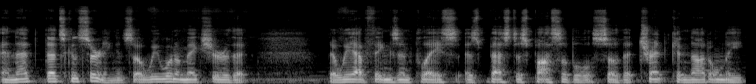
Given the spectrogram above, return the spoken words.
and that that's concerning. And so we want to make sure that that we have things in place as best as possible so that Trent can not only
